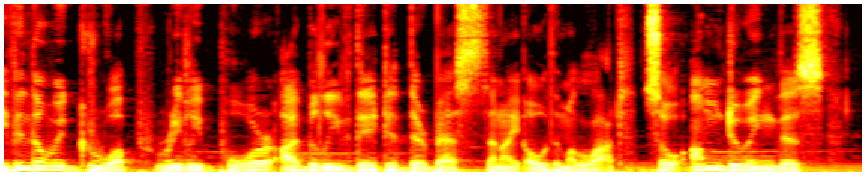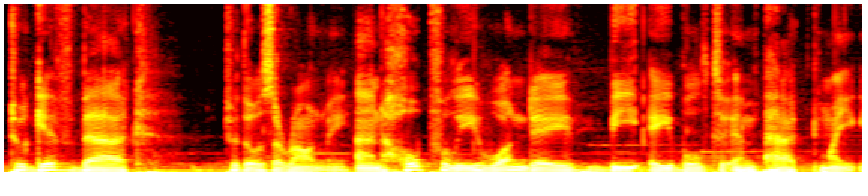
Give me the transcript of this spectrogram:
Even though we grew up really poor, I believe they did their best and I owe them a lot. So I'm doing this to give back to those around me and hopefully one day be able to impact my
